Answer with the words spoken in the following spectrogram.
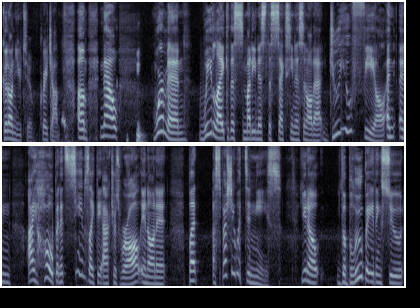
good on you two. Great job. Um, now, we're men. We like the smuttiness, the sexiness, and all that. Do you feel and and I hope, and it seems like the actors were all in on it, but especially with Denise, you know, the blue bathing suit,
